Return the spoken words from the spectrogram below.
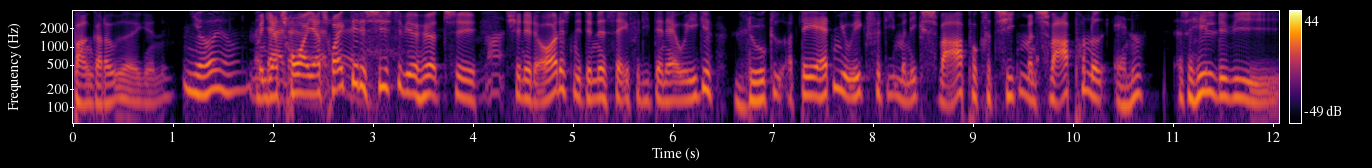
banker der ud af igen. Ikke? Jo, jo. Men, Men der- jeg tror, der- jeg tror ikke, det er det sidste, vi har hørt til Nej. Jeanette Ottesen i den her sag, fordi den er jo ikke lukket, og det er den jo ikke, fordi man ikke svarer på kritikken, man svarer på noget andet. Altså hele det, vi,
